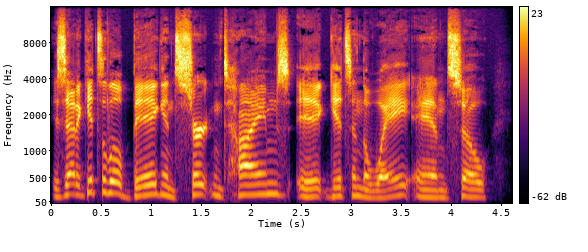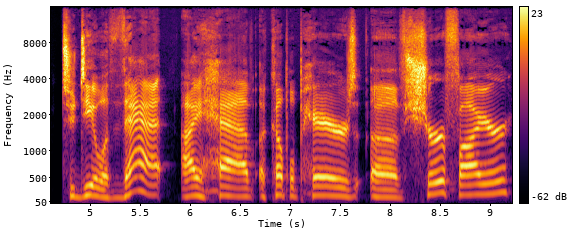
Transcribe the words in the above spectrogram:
is that it gets a little big and certain times it gets in the way. And so to deal with that, I have a couple pairs of Surefire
